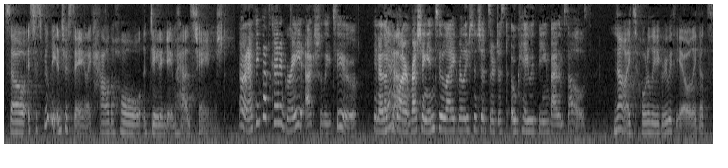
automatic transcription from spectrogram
So it's just really interesting, like how the whole dating game has changed. Oh, and I think that's kind of great, actually, too. You know, that yeah. people aren't rushing into like relationships; are just okay with being by themselves. No, I totally agree with you. Like that's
